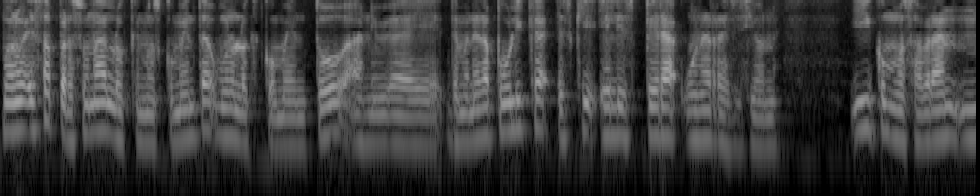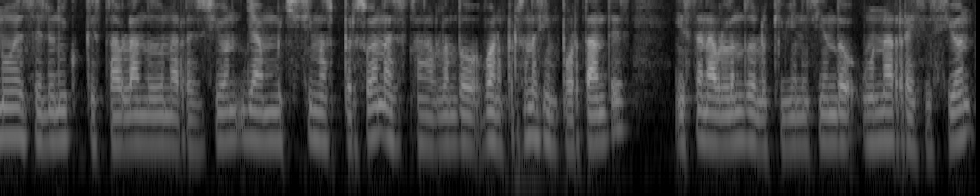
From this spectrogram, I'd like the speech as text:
Bueno, esta persona lo que nos comenta, bueno, lo que comentó eh, de manera pública es que él espera una recesión. Y como sabrán, no es el único que está hablando de una recesión. Ya muchísimas personas están hablando, bueno, personas importantes están hablando de lo que viene siendo una recesión.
